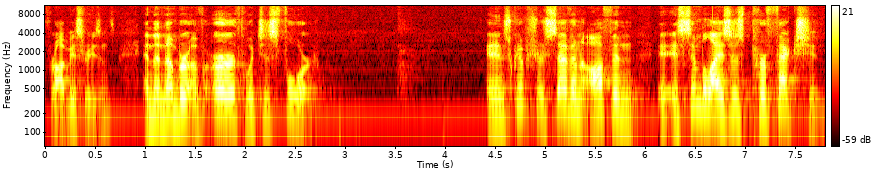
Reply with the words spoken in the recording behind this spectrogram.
for obvious reasons, and the number of earth, which is four. And in Scripture, seven often it symbolizes perfection,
